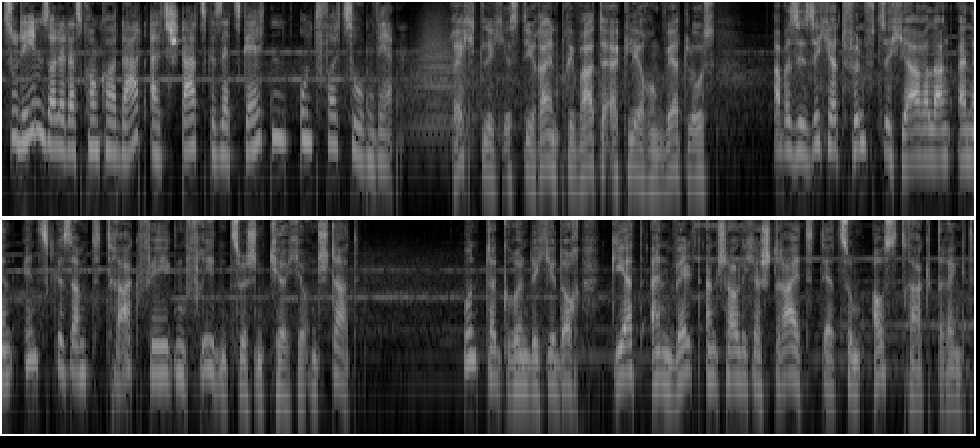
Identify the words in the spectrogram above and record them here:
Zudem solle das Konkordat als Staatsgesetz gelten und vollzogen werden. Rechtlich ist die rein private Erklärung wertlos aber sie sichert 50 Jahre lang einen insgesamt tragfähigen Frieden zwischen Kirche und Staat. Untergründig jedoch gärt ein weltanschaulicher Streit, der zum Austrag drängt.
